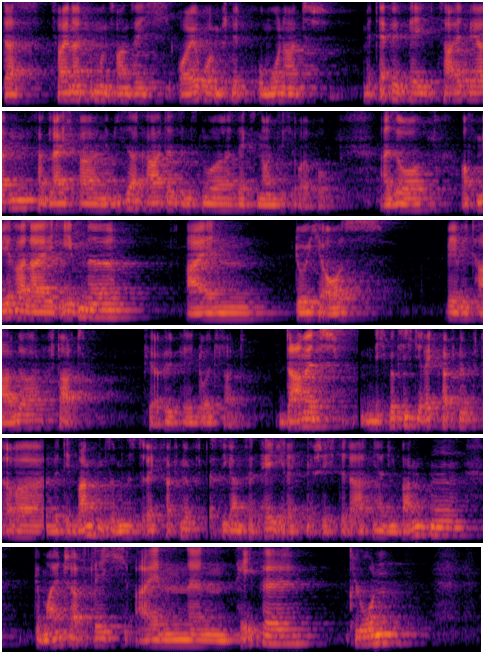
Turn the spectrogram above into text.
dass 225 Euro im Schnitt pro Monat mit Apple Pay bezahlt werden. Vergleichbar eine Visa-Karte sind es nur 96 Euro. Also auf mehrerlei Ebene ein durchaus veritabler Start für Apple Pay in Deutschland. Damit nicht wirklich direkt verknüpft, aber mit den Banken zumindest direkt verknüpft, ist die ganze Pay-Direct-Geschichte. Da hatten ja die Banken gemeinschaftlich einen PayPal-Klon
